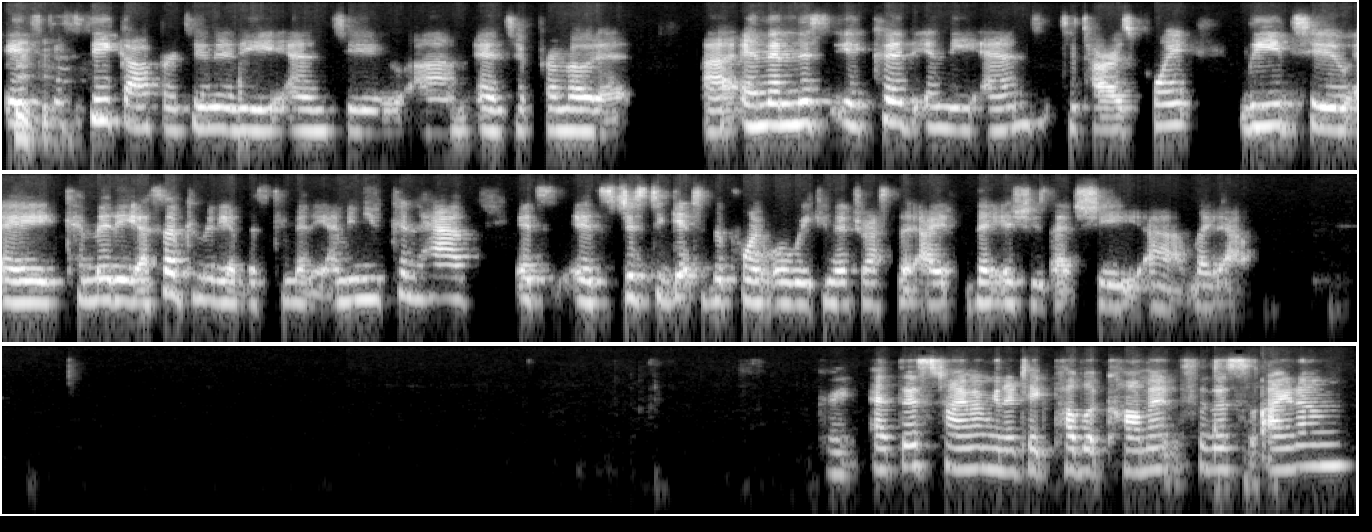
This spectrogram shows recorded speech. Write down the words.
It's to seek opportunity and to, um, and to promote it. Uh, and then this, it could, in the end, to Tara's point, lead to a committee, a subcommittee of this committee. I mean, you can have, it's, it's just to get to the point where we can address the, I, the issues that she, uh, laid out. Great. At this time, I'm going to take public comment for this item.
